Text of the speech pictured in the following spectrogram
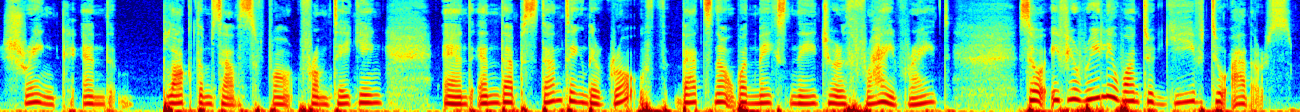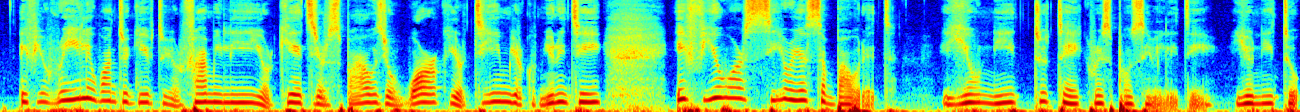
shrink and block themselves from, from taking and end up stunting their growth. That's not what makes nature thrive, right? So, if you really want to give to others, if you really want to give to your family, your kids, your spouse, your work, your team, your community, if you are serious about it, you need to take responsibility you need to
